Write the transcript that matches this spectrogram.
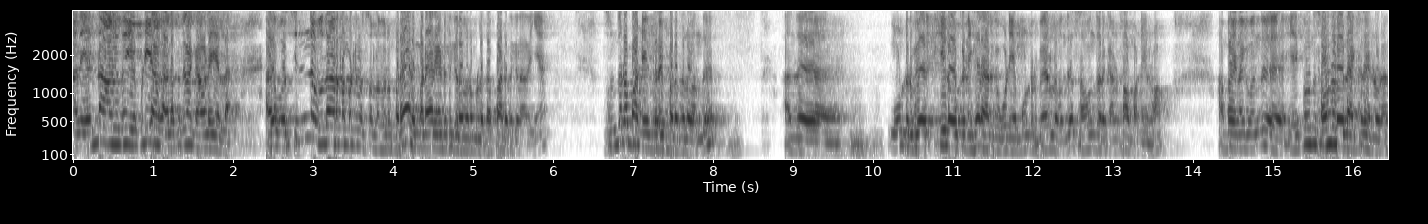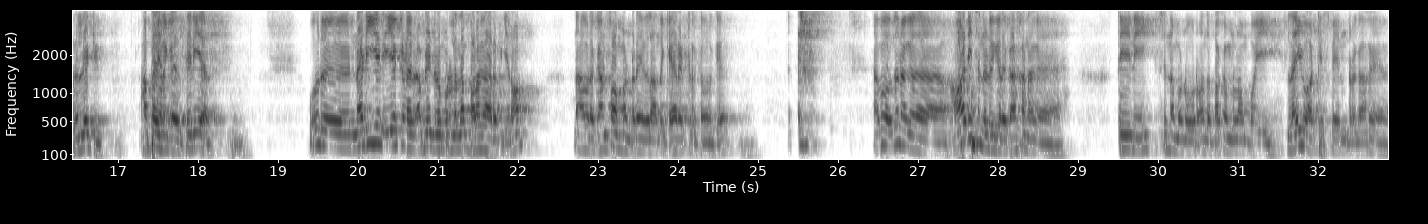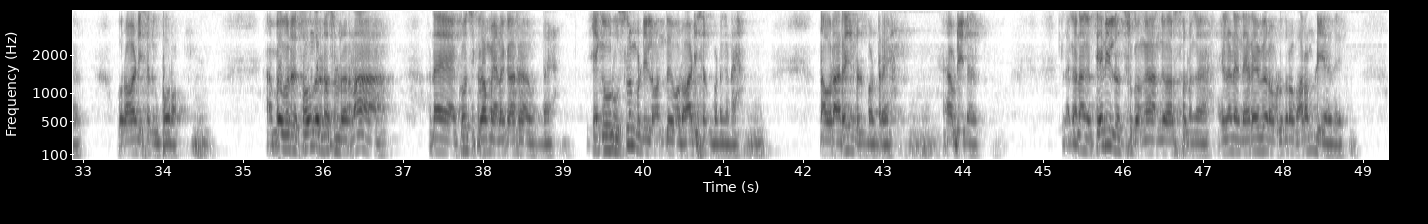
அது என்ன ஆகுது எப்படி ஆகுது அதை பத்திலாம் கவலையே இல்லை. அது ஒரு சின்ன உதாரணம் மட்டும் நான் சொல்ல விரும்புறேன். ரொம்ப நேரம் எடுத்துக்கிற விரும்பல தப்பா எடுத்துக்கிறாதீங்க. சுந்தரபாண்டியன் திரைப்படத்துல வந்து அந்த மூன்று பேர் ஹீரோவுக்கு நிகராக இருக்கக்கூடிய மூன்று பேர்ல வந்து சவுந்தர் கன்ஃபார்ம் பண்ணிடுறோம். அப்ப எனக்கு வந்து இப்போ வந்து சவுந்தர் வந்து ஆக்சுவலாக என்னோட ரிலேட்டிவ் அப்ப எனக்கு அது தெரியாது. ஒரு நடிகர் இயக்குனர் அப்படின்ற முறையில் தான் பழக ஆரம்பிக்கிறோம். நான் அவரை கன்ஃபார்ம் பண்ணுறேன் இதில் அந்த கேரக்டருக்கு அவருக்கு. அப்போ வந்து நாங்கள் ஆடிஷன் எடுக்கிறதுக்காக நாங்கள் தேனி சின்னமனூர் அந்த பக்கமெல்லாம் போய் லைவ் ஆர்டிஸ்ட் வேணுன்றக்காக ஒரு ஆடிஷனுக்கு போகிறோம் அப்போ இவர் சவுந்தரட்ட சொல்றாருன்னா அண்ணே கோச்சிக்கலாமல் எனக்காக அண்ணே எங்கள் ஊர் உஸ்லம்பட்டியில் வந்து ஒரு ஆடிஷன் பண்ணுங்கண்ணே. நான் ஒரு அரேஞ்ச்மெண்ட் பண்ணுறேன் அப்படின்னாரு. இல்லைங்க நாங்கள் தேனியில் வச்சுருக்கோங்க. அங்கே வர சொல்லுங்கள் இல்லைன்னா நிறைய பேர் அவ்வளோ தூரம் வர முடியாது.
